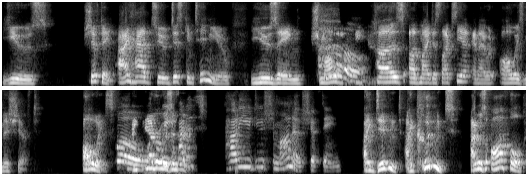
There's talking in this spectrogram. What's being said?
use shifting. I had to discontinue using Shimano oh. because of my dyslexia, and I would always miss shift. Always. Whoa. I never Wait, was in there how do you do Shimano shifting? I didn't. I couldn't. I was awful.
